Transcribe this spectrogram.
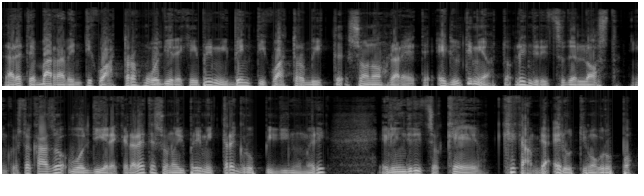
La rete barra 24 vuol dire che i primi 24 bit sono la rete e gli ultimi 8 l'indirizzo dell'host. In questo caso vuol dire che la rete sono i primi tre gruppi di numeri e l'indirizzo che, che cambia è l'ultimo gruppo.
